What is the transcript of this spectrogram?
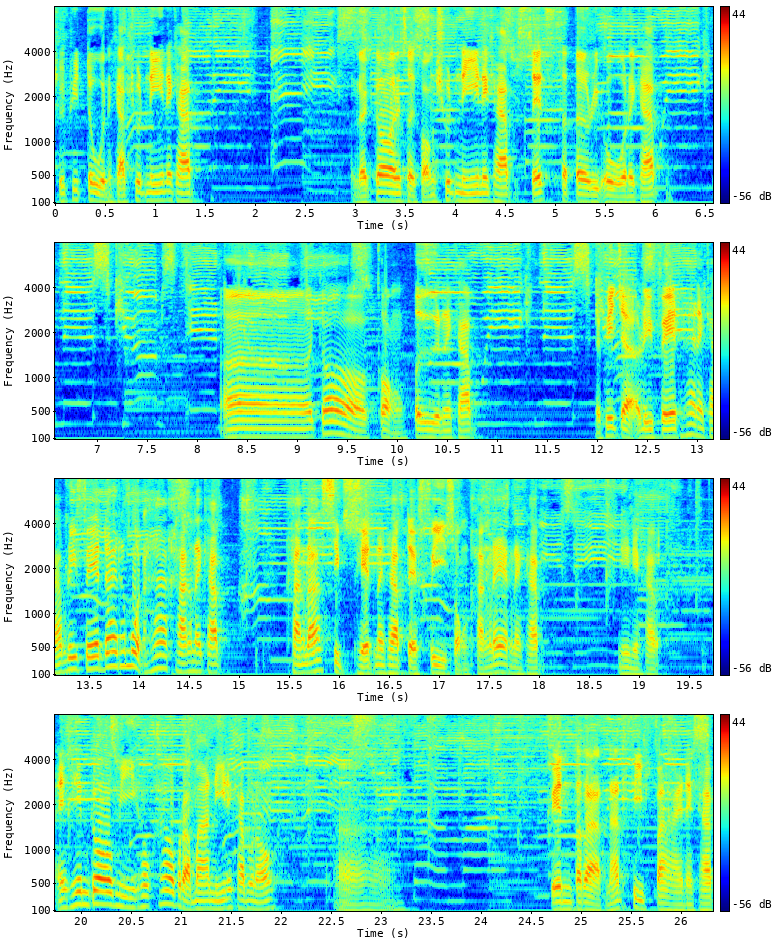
ชุดพี่ตูนนะครับชุดนี้นะครับ แล้วก็ในส่วนของชุดนี้นะครับเซตสเตอริโอนะครับเอ่อแล้วก็กล่องปืนนะครับเดี๋ยวพี่จะรีเฟซให้นะครับรีเฟซได้ทั้งหมด 5 ครั้งนะครับ ครั้งละ 10 เพชรนะครับ แต่ฟรี 2 ครั้งแรกนะครับ นี่นะครับไอเทมก็มีคร่าวๆประมาณนี้นะครับน้องเอ่อเป็นตลาดนัดฟรีไฟนะครับ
